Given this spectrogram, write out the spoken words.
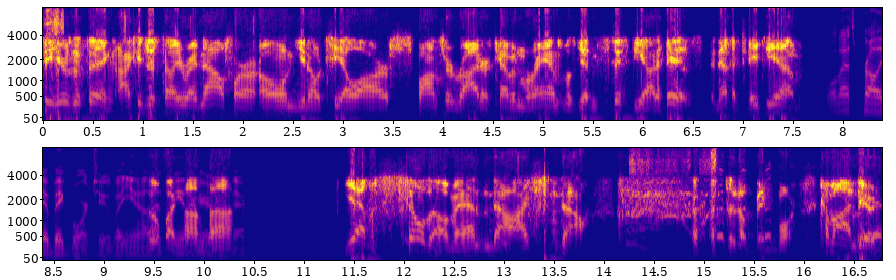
see, here's the thing. I can just tell you right now, for our own, you know, TLR sponsored rider, Kevin Moran's was getting 50 out of his, and that's a KTM. Well, that's probably a big bore too, but you know Built that's by neither Tom here nor Tom. there. Yeah, but still, though, man, no, I no. to the big boy. Come on, dude.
